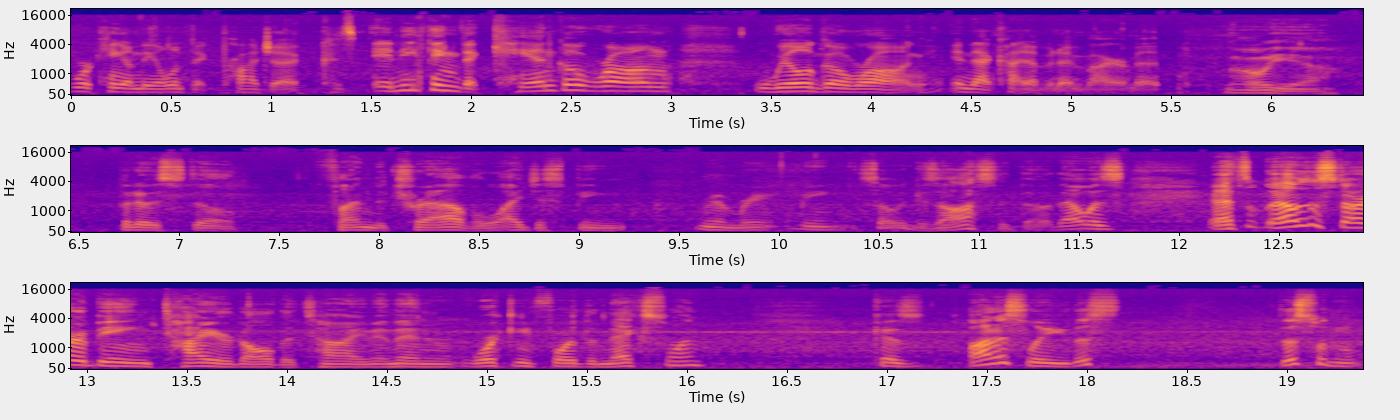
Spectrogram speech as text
working on the Olympic project because anything that can go wrong will go wrong in that kind of an environment. Oh yeah, but it was still fun to travel. I just being remember being so exhausted though. That was that's that was the start of being tired all the time, and then working for the next one. Because honestly, this this one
